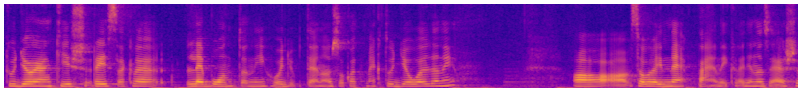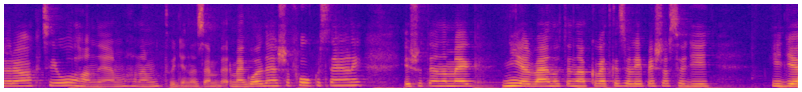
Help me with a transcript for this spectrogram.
tudja olyan kis részekre lebontani, hogy utána azokat meg tudja oldani. A, szóval, hogy ne pánik legyen az első reakció, hanem, hanem tudjon az ember megoldásra fókuszálni, és utána meg nyilván utána a következő lépés az, hogy így így uh,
